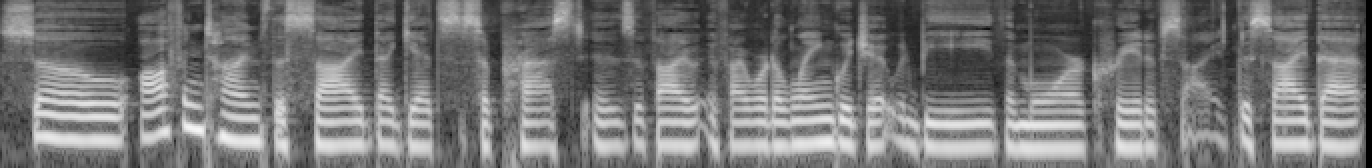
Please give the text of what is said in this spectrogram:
So oftentimes the side that gets suppressed is if I if I were to language it would be the more creative side, the side that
